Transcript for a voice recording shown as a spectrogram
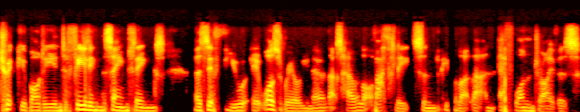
trick your body into feeling the same things as if you it was real, you know. And that's how a lot of athletes and people like that and F1 drivers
